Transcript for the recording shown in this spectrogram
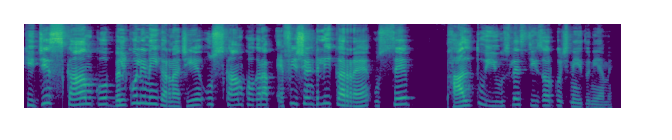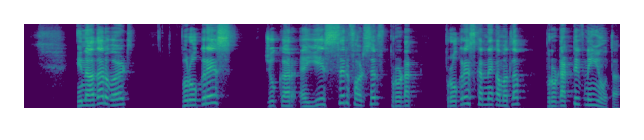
कि जिस काम को बिल्कुल ही नहीं करना चाहिए, उस काम को अगर आप एफिशिएंटली कर रहे हैं, उससे फालतू यूजलेस चीज़ और कुछ नहीं दुनिया में। इन अदर वर्ड प्रोग्रेस जो कर, ये सिर्फ़ और सिर्फ़ प्रोडक्ट प्रोग्रेस करने का मतलब प्रोडक्टिव नहीं होता।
